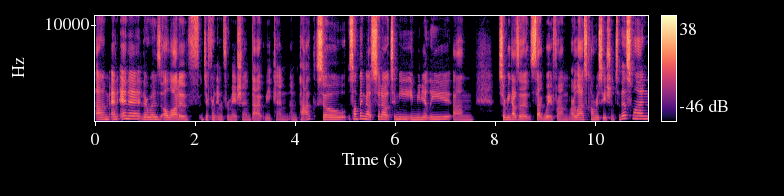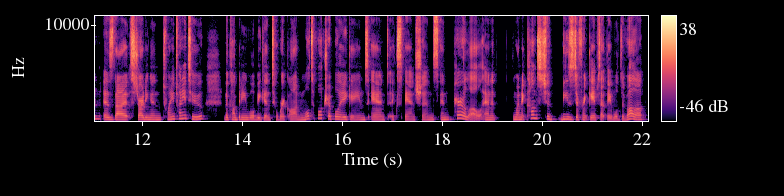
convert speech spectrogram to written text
Um, and in it, there was a lot of different information that we can unpack. So something that stood out to me immediately um, serving as a segue from our last conversation to this one is that starting in 2022, the company will begin to work on multiple AAA games and expansions in parallel. And it, when it comes to these different games that they will develop,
